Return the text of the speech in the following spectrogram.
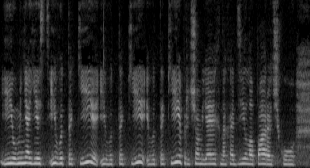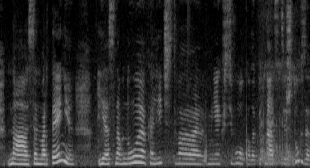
И у меня есть и вот такие, и вот такие, и вот такие. Причем я их находила парочку на Сен-Мартене. И основное количество, у меня их всего около 15 штук за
